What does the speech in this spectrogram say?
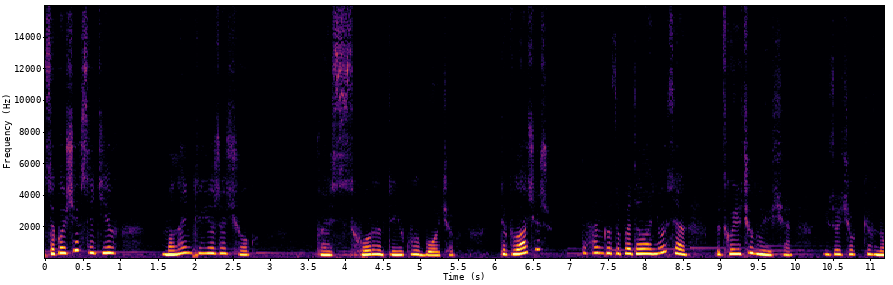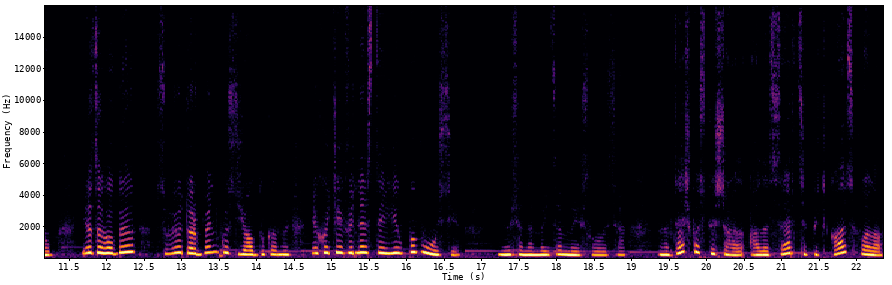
За кущів сидів маленький їжачок, весь згорнутий у клубочок. Ти плачеш? тихенько запитала Нюся, підходячи ближче. Їжачок кивнув. Я загубив свою торбинку з яблуками. Я хотів віднести їх бабусі. Нюся на мить замислилася. Вона теж поспішала, але серце підказувало,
